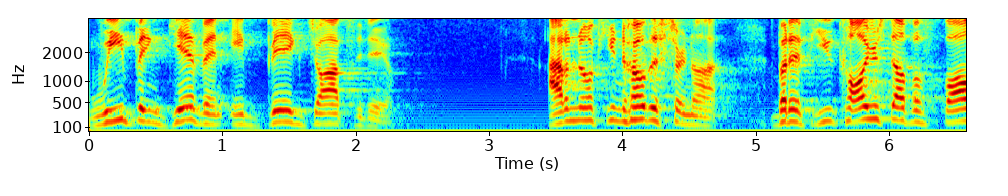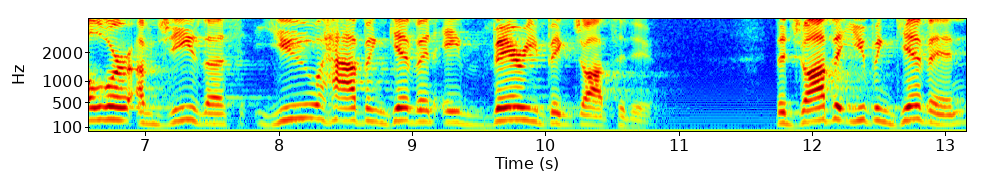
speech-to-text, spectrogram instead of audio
we've been given a big job to do. I don't know if you know this or not, but if you call yourself a follower of Jesus, you have been given a very big job to do. The job that you've been given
